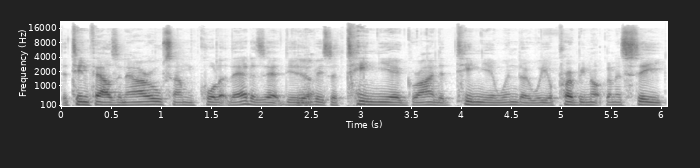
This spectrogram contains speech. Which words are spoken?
the 10,000 hour rule, some call it that, is that Yeah. there's a 10 year grind, a 10 year window where you're probably not going to see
